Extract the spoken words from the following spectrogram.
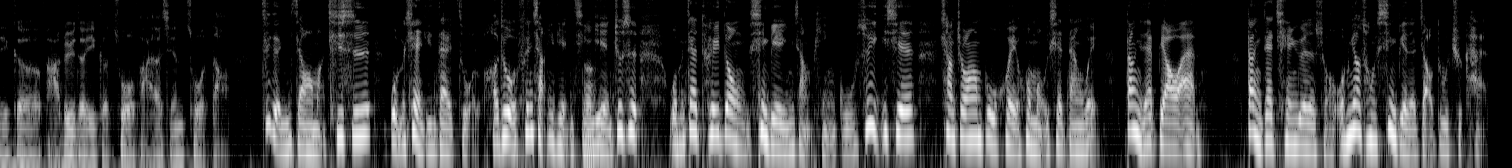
一个法律的一个做法，要先做到这个，你知道吗？其实我们现在已经在做了。好，就我分享一点经验，就是我们在推动性别影响评估，所以一些像中央部会或某一些单位，当你在标案、当你在签约的时候，我们要从性别的角度去看。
